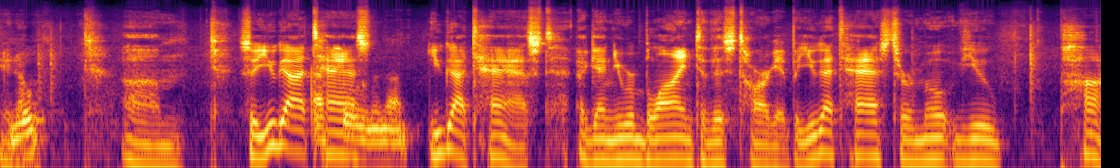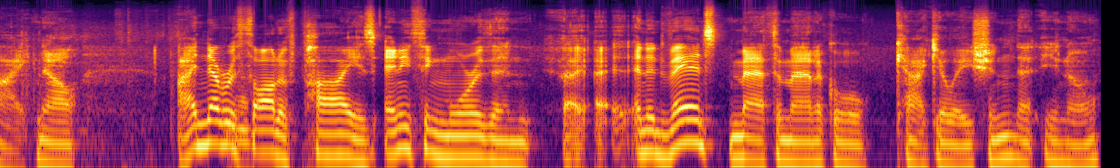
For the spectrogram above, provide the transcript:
You know. Nope. Um, so you got tasked. You got tasked again. You were blind to this target, but you got tasked to remote view pi. Now, I never thought of pi as anything more than uh, an advanced mathematical calculation that you know,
